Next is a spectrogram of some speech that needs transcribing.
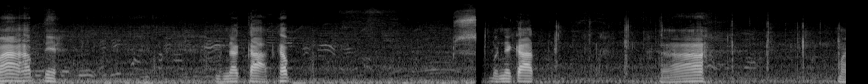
มาครับเนี่ยบรรยากาศครับ บรรยากาศอ่ามา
